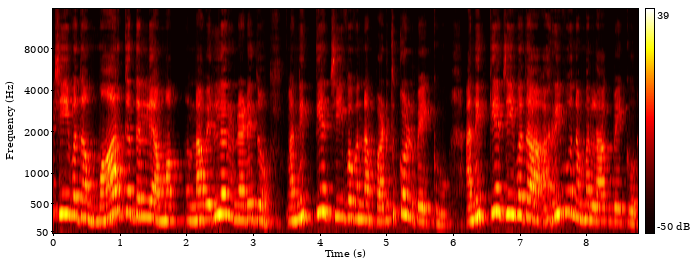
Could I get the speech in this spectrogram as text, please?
ಜೀವದ ಮಾರ್ಗದಲ್ಲಿ ಆ ಮಕ್ ನಾವೆಲ್ಲರೂ ನಡೆದು ಆ ನಿತ್ಯ ಜೀವವನ್ನ ಪಡೆದುಕೊಳ್ಬೇಕು. ಆ ನಿತ್ಯ ಜೀವದ ಅರಿವು ನಮ್ಮಲ್ಲಾಗಬೇಕು.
